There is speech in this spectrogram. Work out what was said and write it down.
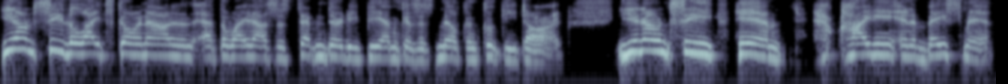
You don't see the lights going out in, at the White House at 7:30 p.m. because it's milk and cookie time. You don't see him hiding in a basement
